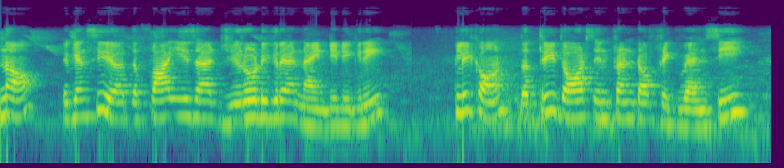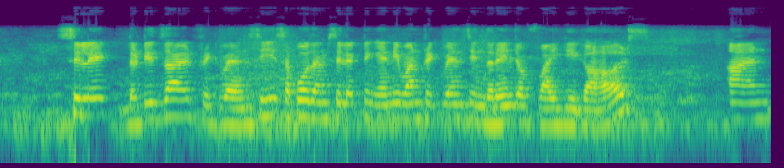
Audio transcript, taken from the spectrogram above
Now you can see here the phi is at 0 degree and 90 degree click on the three dots in front of frequency select the desired frequency suppose i'm selecting any one frequency in the range of 5 gigahertz and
